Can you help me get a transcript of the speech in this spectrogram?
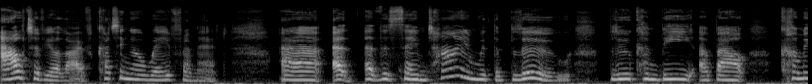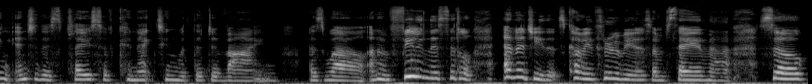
out of your life cutting away from it uh, at, at the same time with the blue blue can be about coming into this place of connecting with the divine as well. And I'm feeling this little energy that's coming through me as I'm saying that. So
